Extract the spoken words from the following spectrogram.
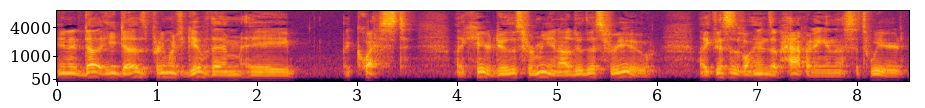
and it does he does pretty much give them a a quest. Like here, do this for me, and I'll do this for you. Like this is what ends up happening in this. It's weird.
